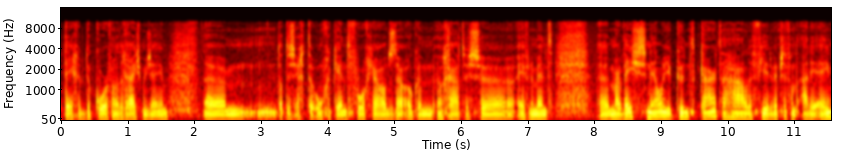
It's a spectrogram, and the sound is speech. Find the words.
tegen het decor van het Rijksmuseum. Um, dat is echt ongekend. Vorig jaar hadden ze daar ook een, een gratis evenement. maar wees snel, je kunt kaarten halen via de website van het ADE.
